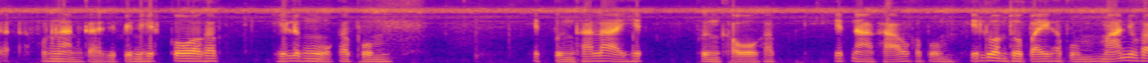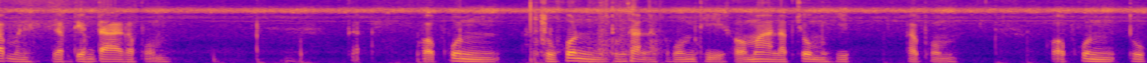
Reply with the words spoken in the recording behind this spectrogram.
ก็ผลงานก็จะเป็นเฮ็ดกอครับเฮ็ดละงูครับผมเฮ็ดปิงคาไลายเฮ็ดเปิงเขาครับเฮ็ดหน้าขาวครับผมเฮ็ดร่วมทั่วไปครับผมหมันอยู่ครับมันเกือบเตรียมตาครับผมก็ขอบคุณทุกคนทุกท่านนะครับผมที่เขามารับชมคลิปครับผม ขอบคุณทุก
